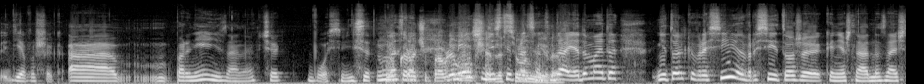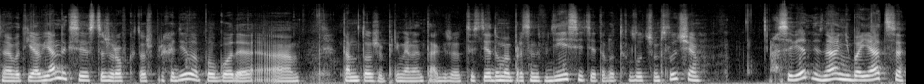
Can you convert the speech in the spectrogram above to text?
девушек, а парней, не знаю, наверное, человек 80. Ну, у нас короче, проблема меньше общая для всего 10%. мира. Да, я думаю, это не только в России, в России тоже, конечно, однозначно. Вот я в Яндексе стажировку тоже проходила полгода, а там тоже примерно так же. То есть я думаю, процентов 10 это вот в лучшем случае. Совет, не знаю, не бояться,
